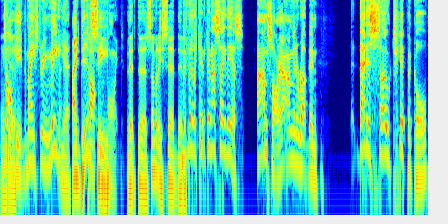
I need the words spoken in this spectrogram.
I talking, guess. the mainstream media. I did talking see point. that uh, somebody said that But, if, but can, can I say this? I'm sorry, I'm interrupting. That is so typical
